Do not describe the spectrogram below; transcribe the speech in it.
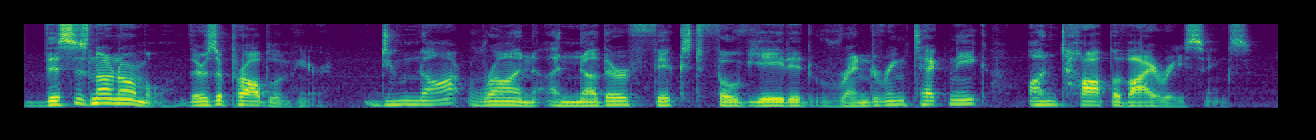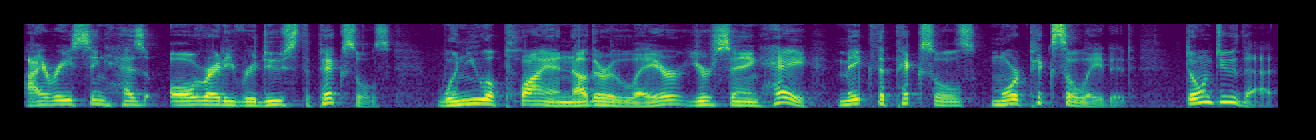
this is not normal. There's a problem here do not run another fixed foveated rendering technique on top of iRacing's. iRacing has already reduced the pixels. When you apply another layer, you're saying, hey, make the pixels more pixelated. Don't do that.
